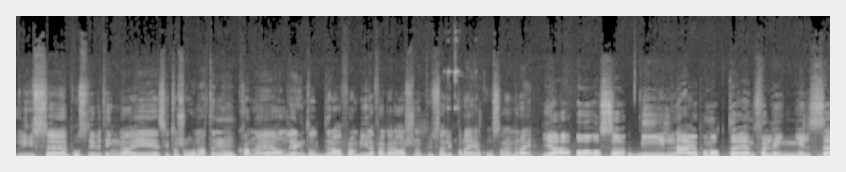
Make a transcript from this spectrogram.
lyse, positive tinga i situasjonen. At nå kan jeg ha anledning til å dra fram biler fra garasjen og pusse litt på dem og kose meg med dem. Ja, og også bilen er jo på en måte en forlengelse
